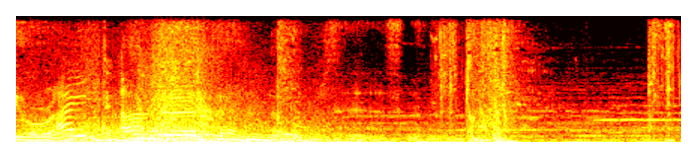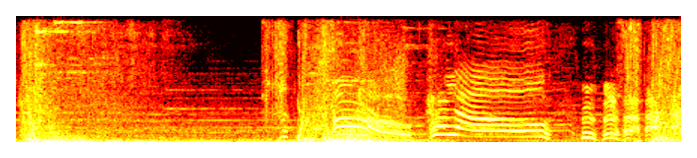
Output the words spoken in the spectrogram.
be right under their noses. oh, hello!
